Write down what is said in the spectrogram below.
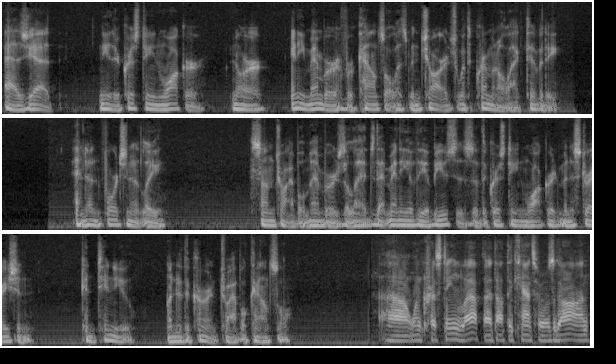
As yet, neither Christine Walker nor any member of her council has been charged with criminal activity. And unfortunately, some tribal members allege that many of the abuses of the Christine Walker administration continue under the current tribal council. Uh, when Christine left, I thought the cancer was gone,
